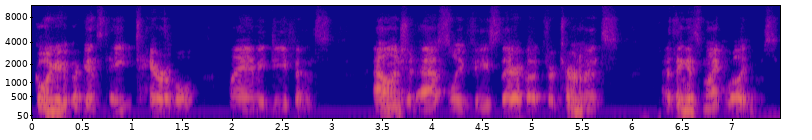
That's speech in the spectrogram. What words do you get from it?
Going up against a terrible Miami defense, Allen should absolutely feast there. But for tournaments, I think it's Mike Williams.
